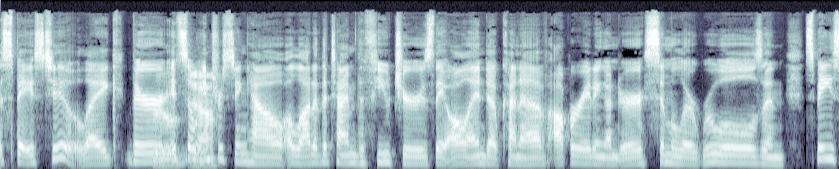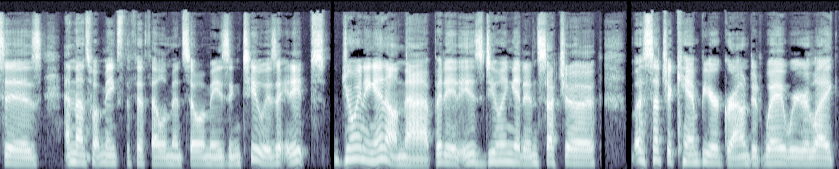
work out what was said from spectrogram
space too. Like there, True, it's so yeah. interesting how a lot of the time the futures they all end up kind of operating under similar rules and spaces, and that's what makes the Fifth Element so amazing too. Is it, it's joining in on that, but it is doing it in such a, a such a campier, grounded way where you're like,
